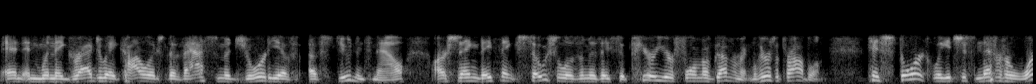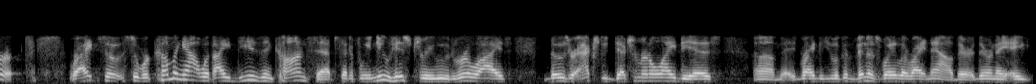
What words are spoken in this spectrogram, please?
and, and when they graduate college, the vast majority of, of students now are saying they think socialism is a superior form of government. Well, here's the problem. Historically, it's just never worked, right? So, so we're coming out with ideas and concepts that if we knew history, we would realize those are actually detrimental ideas um, right, you look at Venezuela right now; they're they're in a, a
